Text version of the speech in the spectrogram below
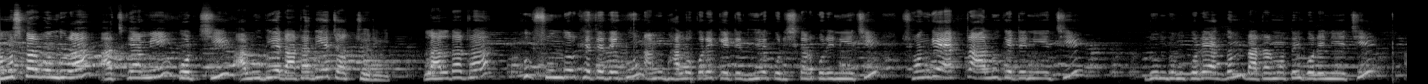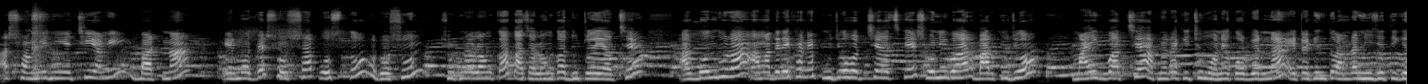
নমস্কার বন্ধুরা, আজকে আমি করছি আলু দিয়ে ডাঁটা দিয়ে চচ্চড়ি। লাল ডাঁটা খুব সুন্দর খেতে দেখুন, আমি ভালো করে কেটে ধুয়ে পরিষ্কার করে নিয়েছি। সঙ্গে একটা আলু কেটে নিয়েছি ডুম ডুম করে একদম ডাঁটার মতোই করে নিয়েছি। আর সঙ্গে নিয়েছি আমি বাটনা, এর মধ্যে সর্ষা, পোস্ত, রসুন, শুকনো লঙ্কা, কাঁচা লঙ্কা দুটোই আছে। আর বন্ধুরা, আমাদের এখানে পুজো হচ্ছে আজকে, শনিবার, বার পুজো। মাইক বাজছে, আপনারা কিছু মনে করবেন না, এটা কিন্তু আমরা নিজে থেকে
